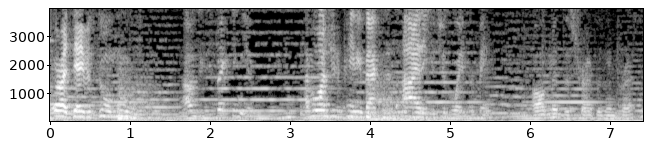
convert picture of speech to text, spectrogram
All right, Davis, don't move. I was expecting you. I've been wanting you to pay me back for this eye that you took away from me. I'll admit this trap is impressive.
